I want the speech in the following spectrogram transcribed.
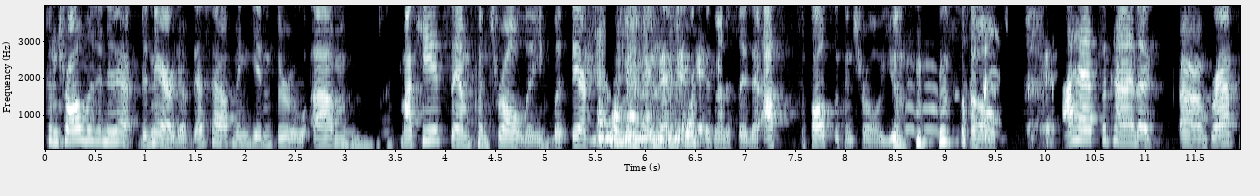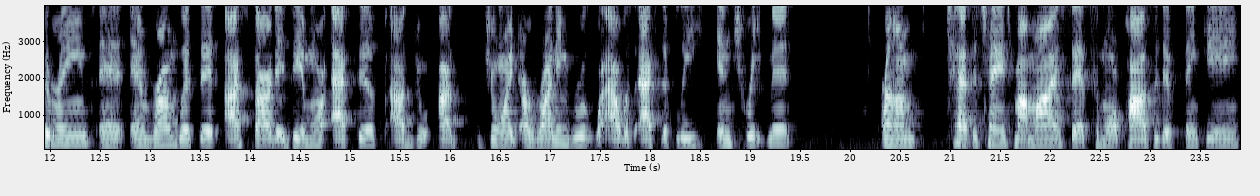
controlling the, the, narrative. That's how I've been getting through. Um, my kids say I'm controlling, but they're of course they're gonna say that I'm supposed to control you. so I had to kind of um, grab the reins and, and run with it. I started being more active. I, do, I joined a running group where I was actively in treatment. Um, had to change my mindset to more positive thinking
